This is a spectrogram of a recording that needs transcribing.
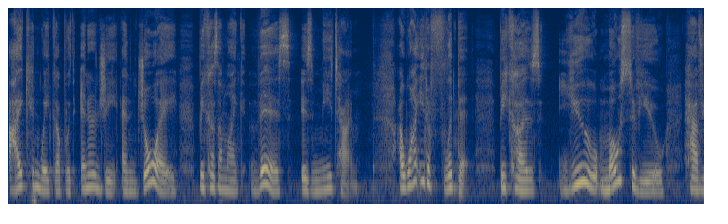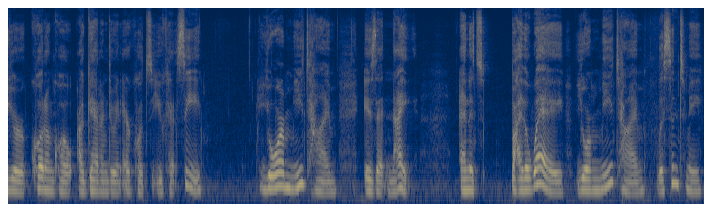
I can wake up with energy and joy because I'm like, this is me time. I want you to flip it because you, most of you, have your quote unquote, again, I'm doing air quotes that you can't see, your me time is at night. And it's, by the way, your me time, listen to me,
